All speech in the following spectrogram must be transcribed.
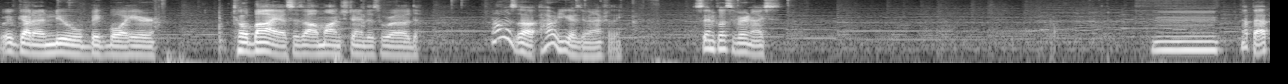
We've got a new big boy here. Tobias is our monster in this world. How is uh, how are you guys doing actually? St. Nicholas is very nice. Hmm, not bad.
